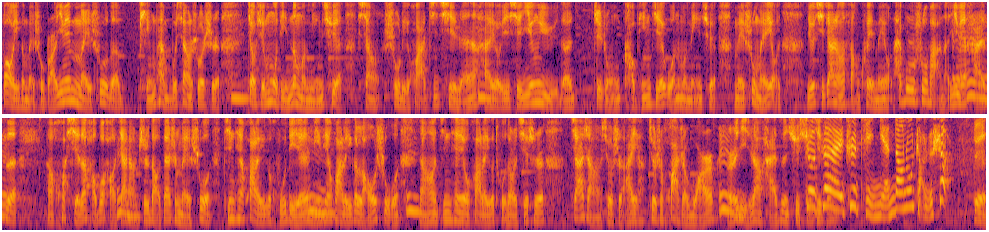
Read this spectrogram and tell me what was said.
报一个美术班，因为美术的评判不像说是教学目的那么明确，像数理化、机器人，还有一些英语的这种考评结果那么明确，美术没有，尤其家长的反馈没有，还不如书法呢，因为孩子。啊，画写的好不好，家长知道，但是美术今天画了一个蝴蝶，明天画了一个老鼠，然后今天又画了一个土豆。其实家长就是哎呀，就是画着玩儿而已，让孩子去学就习。在这几年当中找一个事儿。对，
